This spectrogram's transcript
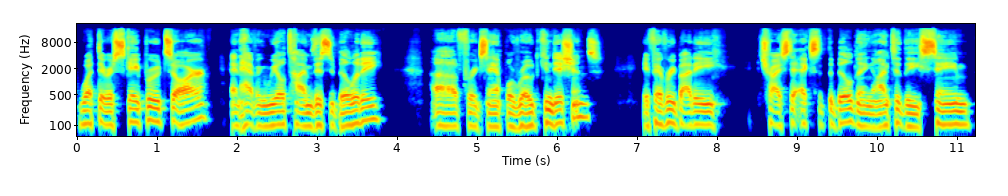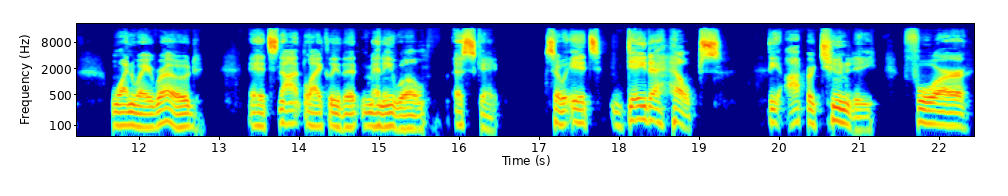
what their escape routes are, and having real time visibility. Uh, for example, road conditions. If everybody tries to exit the building onto the same one way road, it's not likely that many will escape. So it's data helps the opportunity for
